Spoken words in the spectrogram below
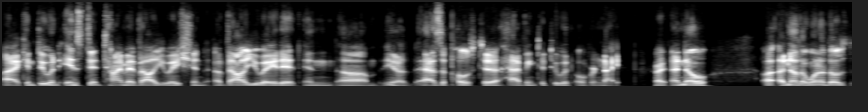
I can do an instant time evaluation, evaluate it, and um, you know, as opposed to having to do it overnight, right? I know another one of those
